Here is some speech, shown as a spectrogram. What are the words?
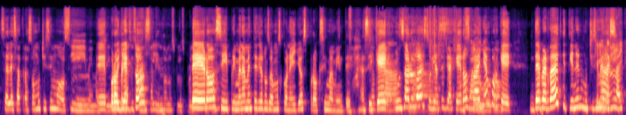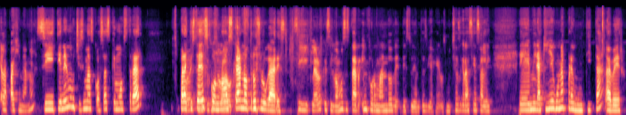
se les atrasó muchísimos. Sí, me imagino. Eh, proyectos, están saliendo los, los proyectos. Pero ¿no? sí, primeramente Dios nos vemos con ellos próximamente. Así que un saludo a estudiantes viajeros, vayan porque de verdad que tienen Que le muchísimas den like a la página, ¿no? Sí, tienen muchísimas cosas que mostrar para que ustedes conozcan otros lugares. Sí, claro que sí, vamos a estar informando de, de estudiantes viajeros. Muchas gracias, Ale. Eh, mira, aquí llegó una preguntita A ver,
